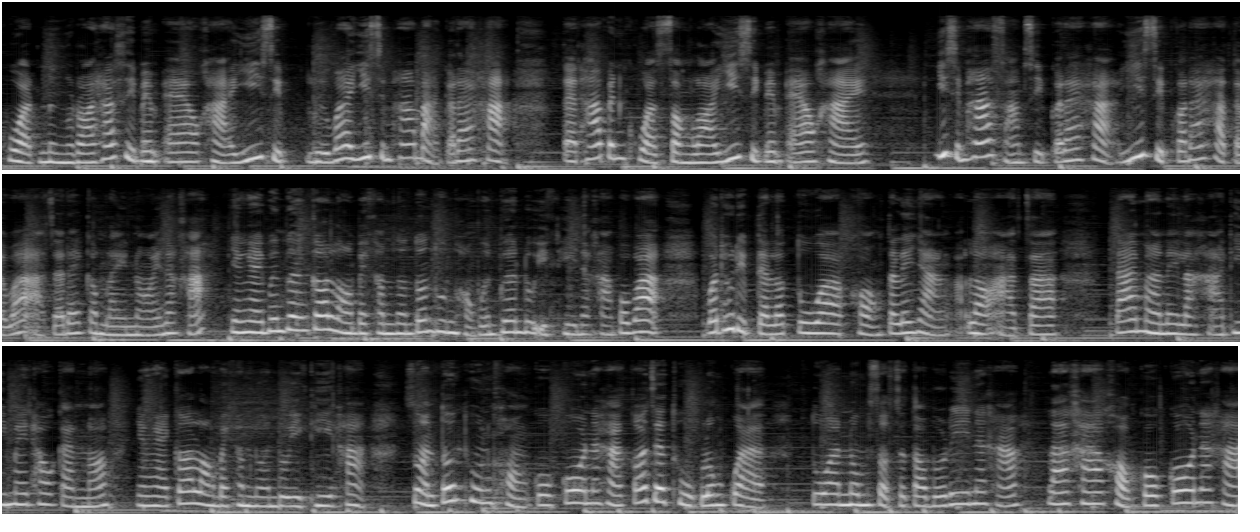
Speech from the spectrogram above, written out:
ขวด 150 ml ขาย 20 หรือว่า 25 บาทก็ได้ค่ะ แต่ถ้าเป็นขวด 220 ml ขาย 25-30 ก็ได้ค่ะ 20 ก็ได้ค่ะ แต่ว่าอาจจะได้กำไรน้อยนะคะ ยังไงเพื่อนๆก็ลองไปคำนวณต้นทุนของเพื่อนๆดูอีกทีนะคะ เพราะว่าวัตถุดิบแต่ละตัวของแต่ละอย่างเราอาจจะได้มาในราคาที่ไม่เท่ากันเนาะยังไงก็ลองไปคำนวณดูอีกทีค่ะ ส่วนต้นทุนของโกโก้นะคะ ก็จะถูกลงกว่าตัวนมสดสตรอเบอรี่นะคะ ราคาของโกโก้นะคะ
